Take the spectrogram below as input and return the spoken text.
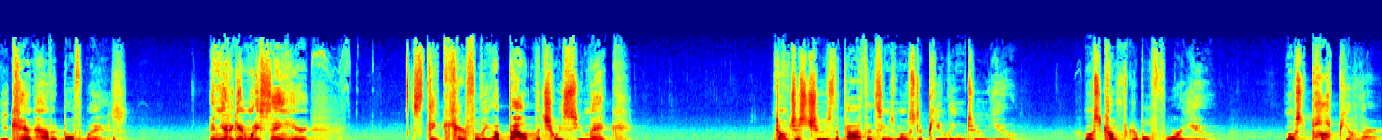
You can't have it both ways. And yet again, what he's saying here is think carefully about the choice you make. Don't just choose the path that seems most appealing to you, most comfortable for you, most popular,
